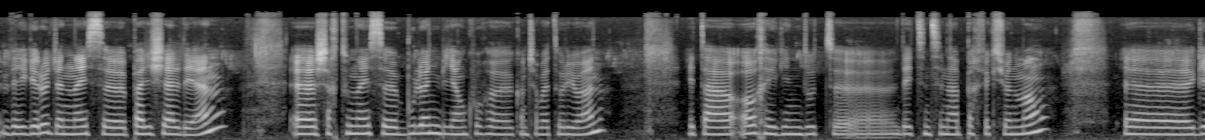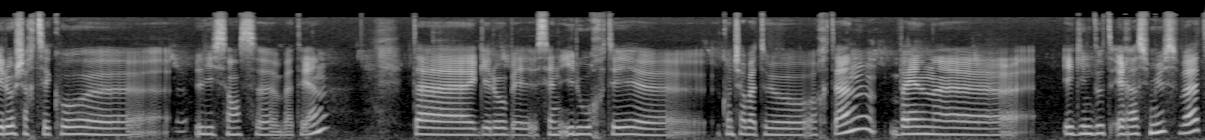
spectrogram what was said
Be, gero, joan naiz uh, Parise aldean, sartu uh, naiz uh, Boulogne-Billancourt uh, konservatorioan, Eta hor egin dut uh, deitzen zena perfekzionement, uh, gero sartzeko uh, licenz uh, batean. Eta gero be, zen hiru urte uh, kontserbatorio hortan. Baina uh, egin dut Erasmus bat,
